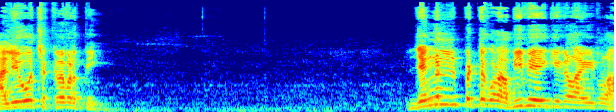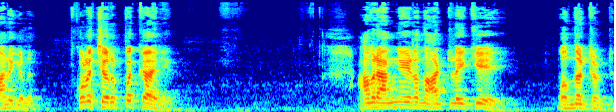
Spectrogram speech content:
അലിയോ ചക്രവർത്തി ഞങ്ങളിൽപ്പെട്ട കുറെ അഭിവേകികളായിട്ടുള്ള ആളുകൾ കുറെ ചെറുപ്പക്കാര് അവരങ്ങയുടെ നാട്ടിലേക്ക് വന്നിട്ടുണ്ട്.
